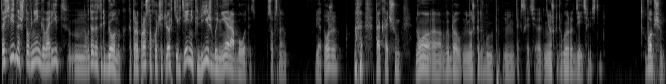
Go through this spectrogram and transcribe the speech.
То есть видно, что в ней говорит вот этот ребенок, который просто хочет легких денег, лишь бы не работать. Собственно, я тоже так хочу, но э, выбрал немножко другую, так сказать, э, немножко другой род деятельности. В общем,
